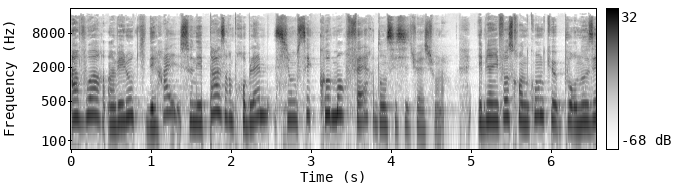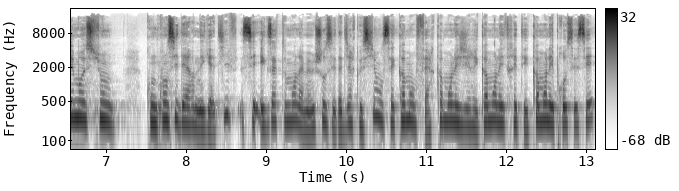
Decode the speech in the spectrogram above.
avoir un vélo qui déraille, ce n'est pas un problème si on sait comment faire dans ces situations-là. Eh bien, il faut se rendre compte que pour nos émotions qu'on considère négatifs, c'est exactement la même chose. C'est-à-dire que si on sait comment faire, comment les gérer, comment les traiter, comment les processer,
